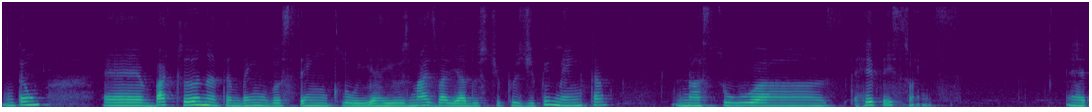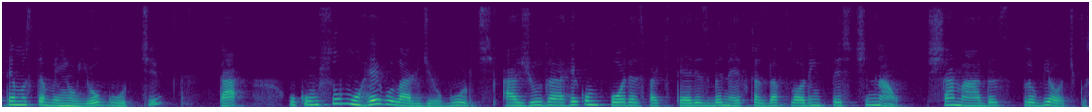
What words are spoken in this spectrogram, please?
Então, é bacana também você incluir aí os mais variados tipos de pimenta nas suas refeições. É, temos também o iogurte, tá? O consumo regular de iogurte ajuda a recompor as bactérias benéficas da flora intestinal, chamadas probióticos.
